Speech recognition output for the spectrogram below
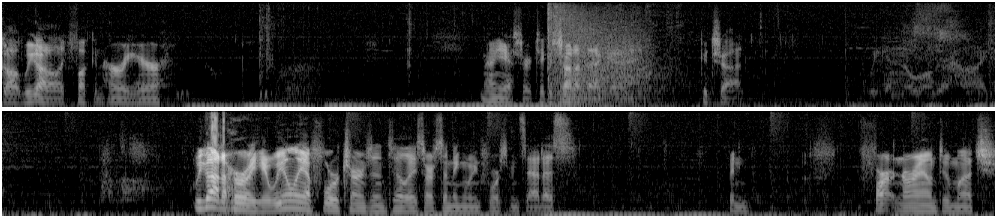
god, we gotta like fucking hurry here. Oh yeah, sir. Take a shot at that guy. Good shot. We can no longer hide. We gotta hurry here. We only have four turns until they start sending reinforcements at us. Been farting around too much.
